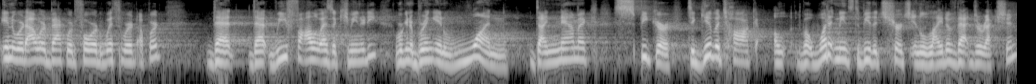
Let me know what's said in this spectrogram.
inward, outward, backward, forward, withward, upward that, that we follow as a community. We're going to bring in one dynamic speaker to give a talk about what it means to be the church in light of that direction.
